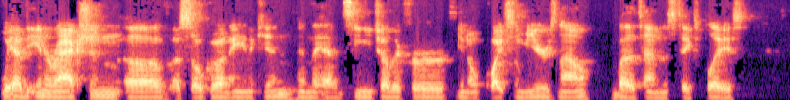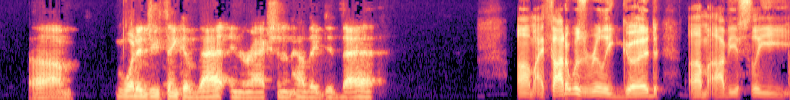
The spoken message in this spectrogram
we have the interaction of Ahsoka and Anakin, and they haven't seen each other for you know quite some years now. By the time this takes place, um, what did you think of that interaction and how they did that? Um, I thought it was really good. Um, obviously,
